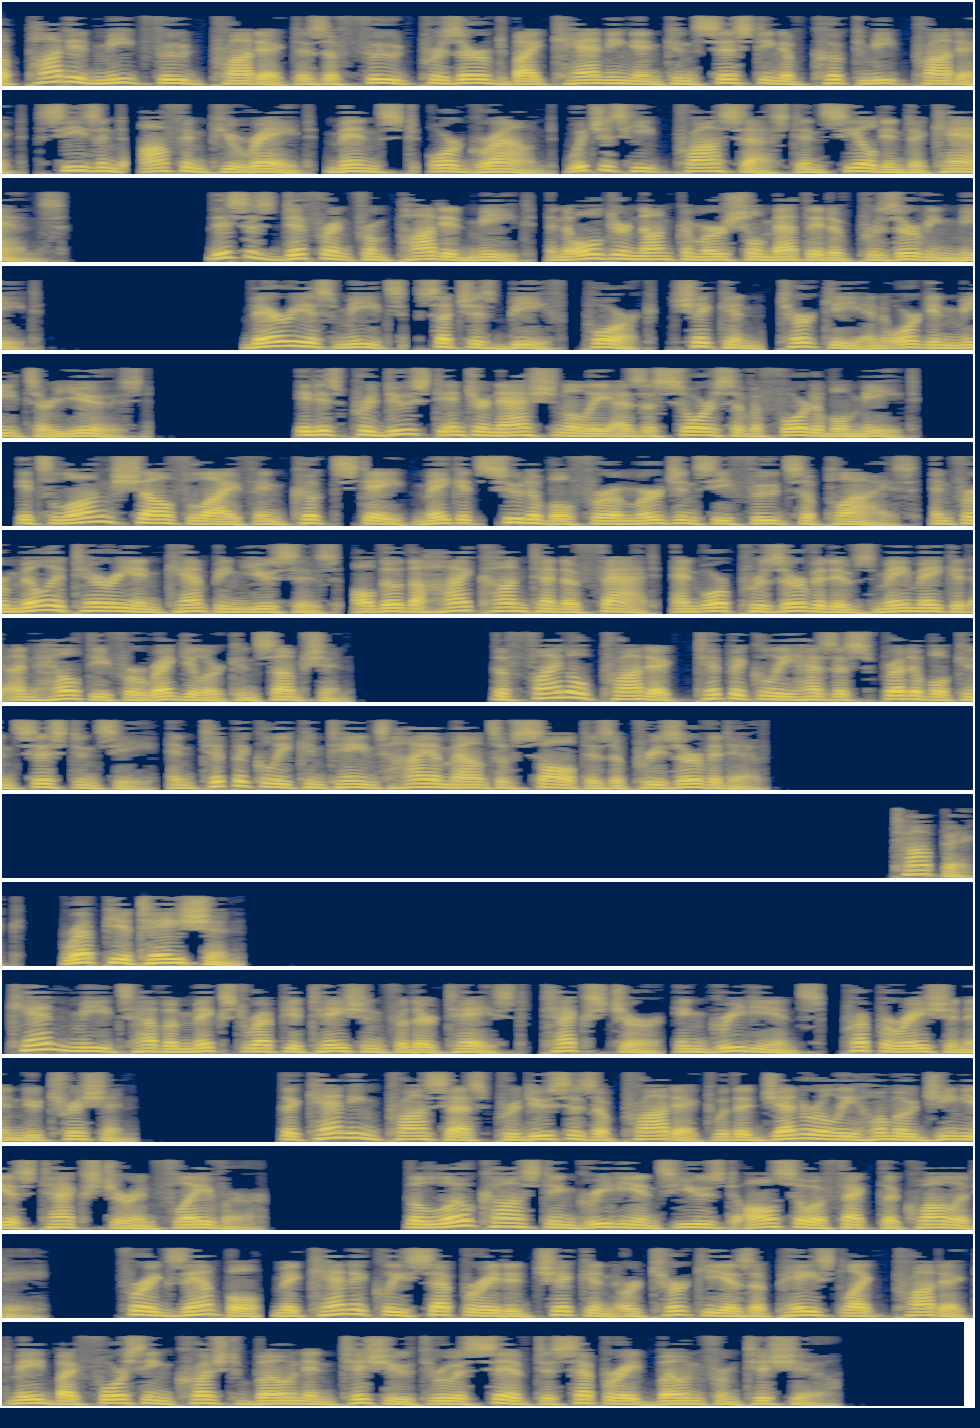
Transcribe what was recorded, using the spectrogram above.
A potted meat food product is a food preserved by canning and consisting of cooked meat product, seasoned, often pureed, minced, or ground, which is heat processed and sealed into cans. This is different from potted meat, an older non-commercial method of preserving meat. Various meats, such as beef, pork, chicken, turkey and organ meats are used. It is produced internationally as a source of affordable meat. Its long shelf life and cooked state make it suitable for emergency food supplies, and for military and camping uses, although the high content of fat, and or preservatives may make it unhealthy for regular consumption. The final product typically has a spreadable consistency, and typically contains high amounts of salt as a preservative. Reputation Canned meats have a mixed reputation for their taste, texture, ingredients, preparation and nutrition. The canning process produces a product with a generally homogeneous texture and flavor. The low-cost ingredients used also affect the quality. For example, mechanically separated chicken or turkey is a paste-like product made by forcing crushed bone and tissue through a sieve to separate bone from tissue.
